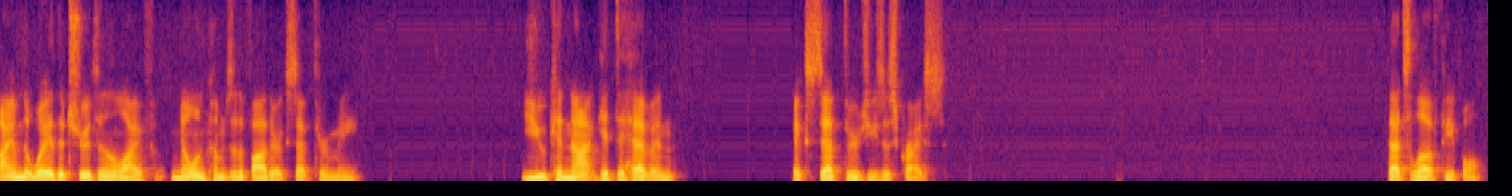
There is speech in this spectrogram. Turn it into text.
I am the way, the truth, and the life. No one comes to the Father except through me. You cannot get to heaven except through Jesus Christ. That's love, people.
